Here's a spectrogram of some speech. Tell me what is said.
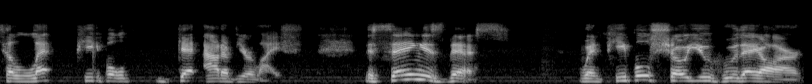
to let people get out of your life. The saying is this when people show you who they are,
